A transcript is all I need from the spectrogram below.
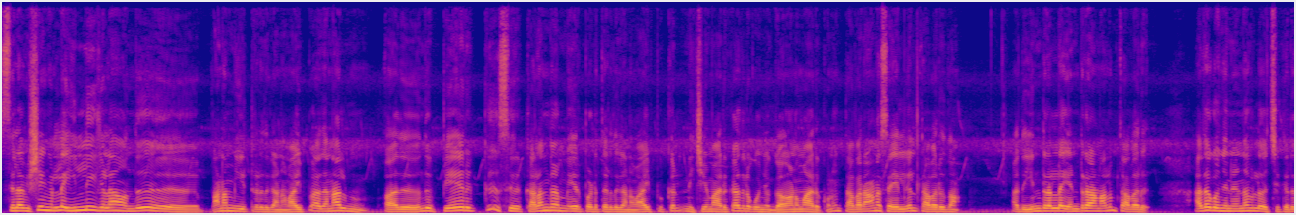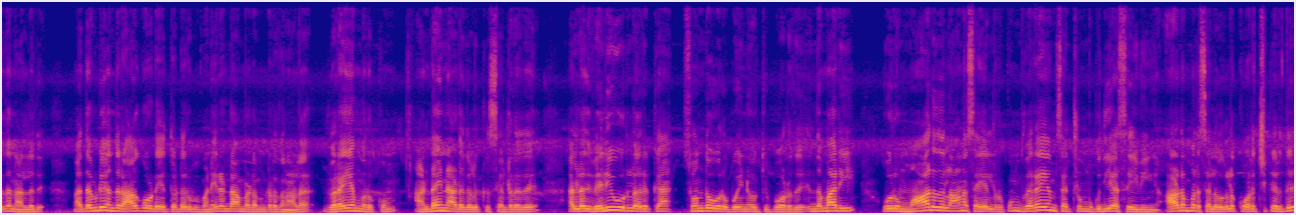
சில விஷயங்களில் இல்லீகலாக வந்து பணம் ஈட்டுறதுக்கான வாய்ப்பு. அதனால் அது வந்து பேருக்கு சிறு களங்கம் ஏற்படுத்துறதுக்கான வாய்ப்புகள் நிச்சயமாக இருக்குது அதில் கொஞ்சம் கவனமாக இருக்கணும். தவறான செயல்கள் தவறு தான் அது இன்றல்ல என்றானாலும் தவறு. அதை கொஞ்சம் நினைவில் வச்சுக்கிறது நல்லது. மற்றபடி வந்து ராகுடைய தொடர்பு பன்னிரெண்டாம் இடம்ன்றதுனால விரயம் இருக்கும். அண்டை நாடுகளுக்கு செல்கிறது அல்லது வெளியூரில் இருக்க சொந்த ஊரை போய் நோக்கி போகிறது இந்த மாதிரி ஒரு மாறுதலான செயல் இருக்கும். விரயம் சற்று முகுதியாக செய்வீங்க. ஆடம்பர செலவுகளை குறைச்சிக்கிறது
